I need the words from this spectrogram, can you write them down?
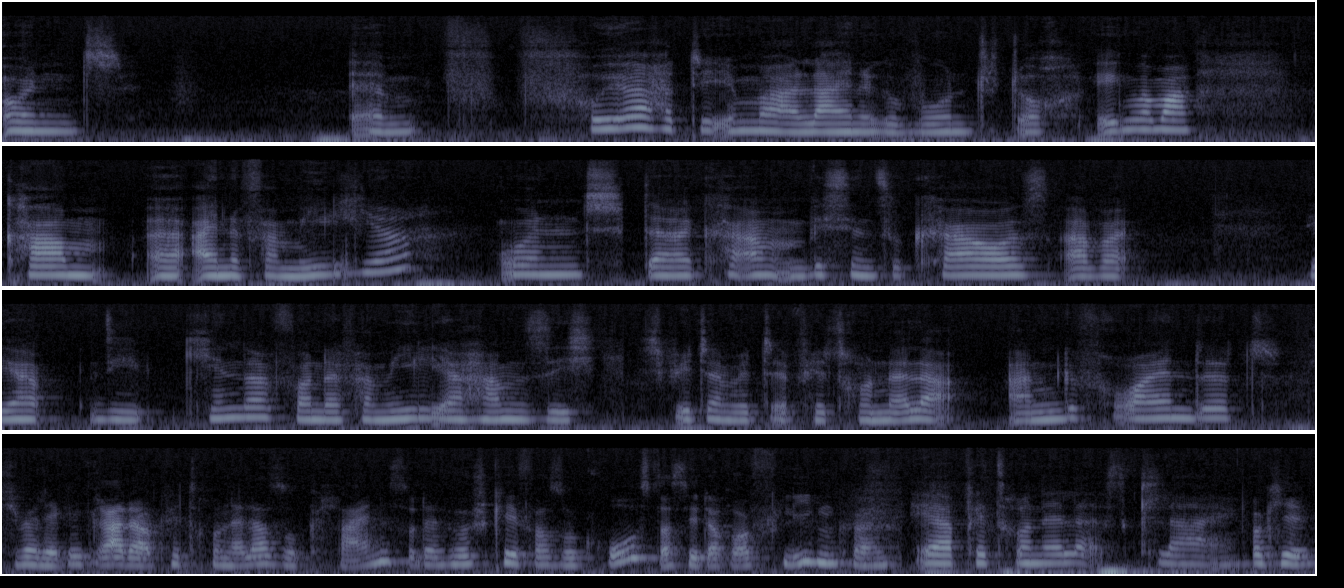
Und ähm, früher hat die immer alleine gewohnt, doch irgendwann mal kam äh, eine Familie und da kam ein bisschen zu Chaos, aber ja, die Kinder von der Familie haben sich später mit der Petronella angefreundet. Ich überlege gerade, ob Petronella so klein ist oder Hirschkäfer so groß, dass sie darauf fliegen können. Ja, Petronella ist klein. Okay,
